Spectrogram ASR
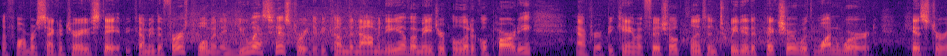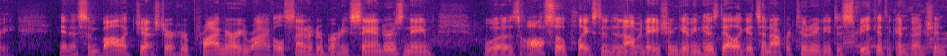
the former Secretary of State, becoming the first woman in U.S. history to become the nominee of a major political party. After it became official, Clinton tweeted a picture with one word, history. In a symbolic gesture, her primary rival, Senator Bernie Sanders, named was also placed into nomination, giving his delegates an opportunity to speak at the convention,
